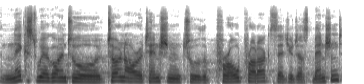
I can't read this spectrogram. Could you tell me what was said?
next we are going to turn our attention to the Pro products that you just mentioned,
